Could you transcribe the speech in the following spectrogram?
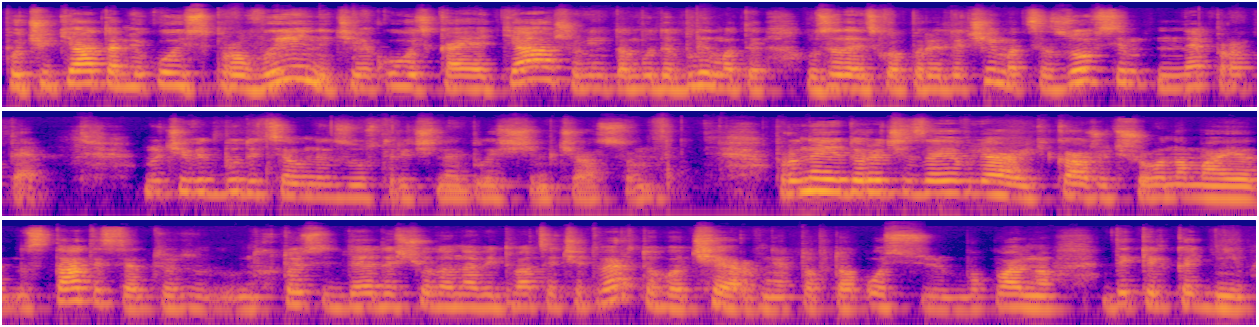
почуття там якоїсь провини чи якогось каяття, що він там буде блимати у Зеленського перед очима, це зовсім не про те. Ну чи відбудеться у них зустріч найближчим часом? Про неї, до речі, заявляють, кажуть, що вона має статися. Тут хтось де десь чула навіть 24 червня, тобто ось буквально декілька днів.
